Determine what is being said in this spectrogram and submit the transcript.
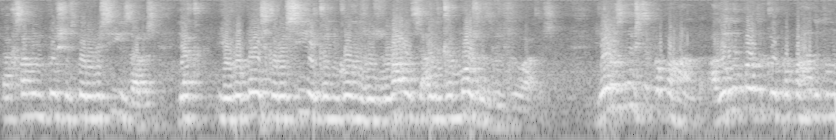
Так само він пише історію Росії зараз, як європейська Росія, яка ніколи не зрозумілася, але яка може зрозвиватися. Я розумію, що це пропаганда, але я не проти такої пропаганди, тому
